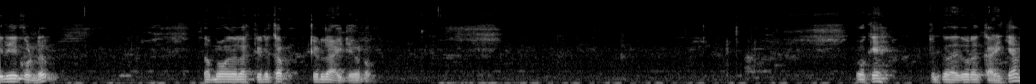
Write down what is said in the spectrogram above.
ഏരിയ കൊണ്ട് സംഭവം നല്ല കിടുക്കം കിടുതായിട്ട് കേട്ടോ. ഓക്കെ നമുക്ക് അതായത് കഴിക്കാം.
